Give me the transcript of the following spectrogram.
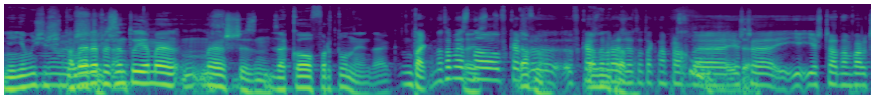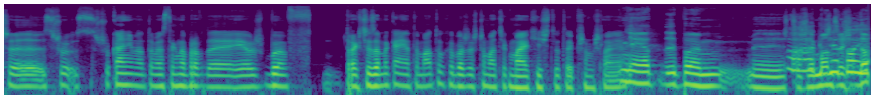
nie, nie musisz się ale Ale tłumaczyć. reprezentuje mę, mężczyzn. Za koło fortuny, tak? No Tak, natomiast To no, w, każdy, dawno. w każdym razie prawda. to tak naprawdę Kurde. jeszcze, je- jeszcze Adam walczy z, z szukaniem, natomiast tak naprawdę ja już byłem w trakcie zamykania tematu, chyba że jeszcze Maciek ma jakieś tutaj przemyślenia. Nie, ja y, powiem y, A, szczerze, mądrze się, dobrze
